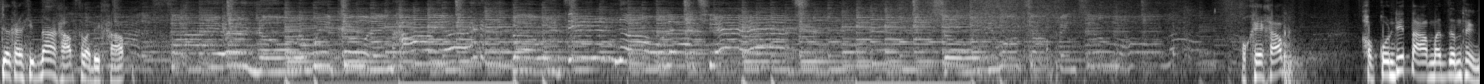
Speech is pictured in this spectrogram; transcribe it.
เจอกันคลิปหน้าครับ สวัสดีครับ อเคครับ ขอบคุณที่ตามมาจนถึง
